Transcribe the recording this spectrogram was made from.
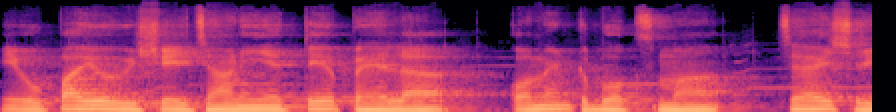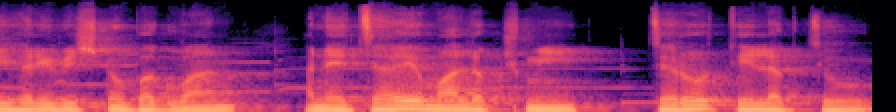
એ ઉપાયો વિશે જાણીએ તે પહેલાં કોમેન્ટ બોક્સમાં જય શ્રી હરિ વિષ્ણુ ભગવાન અને જય મા લક્ષ્મી જરૂરથી લખજો.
